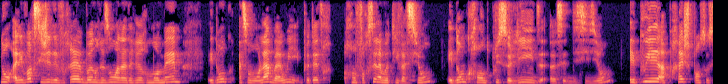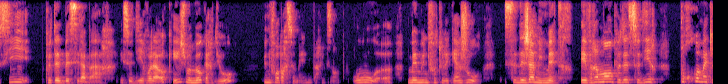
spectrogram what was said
non, allez voir si j'ai des vraies bonnes raisons à l'intérieur moi-même et donc à ce moment-là, ben oui, peut-être renforcer la motivation et donc rendre plus solide euh, cette décision et puis après, je pense aussi peut-être baisser la barre et se dire, voilà, ok, je me mets au cardio une fois par semaine, par exemple, ou euh, même une fois tous les 15 jours. C'est déjà m'y mettre. Et vraiment peut-être se dire, pourquoi mettre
